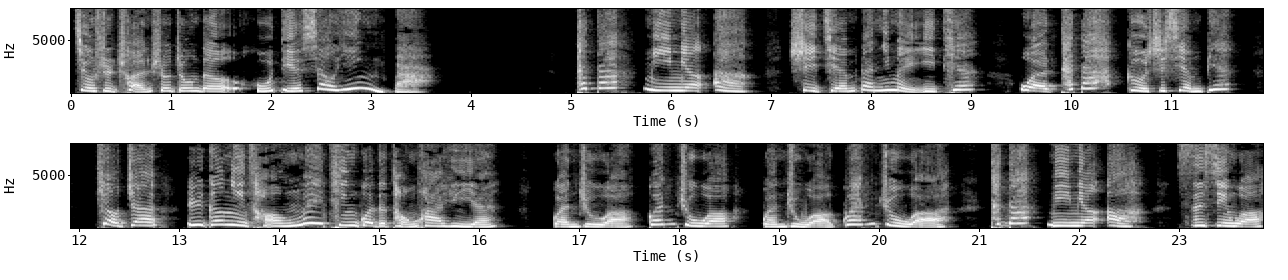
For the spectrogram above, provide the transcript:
就是传说中的蝴蝶效应吧。哒哒咪喵啊！睡前伴你每一天，我哒哒故事现编，挑战日更你从没听过的童话寓言。关注我，关注我。关注我，关注我，哒哒咪喵啊！私信我，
